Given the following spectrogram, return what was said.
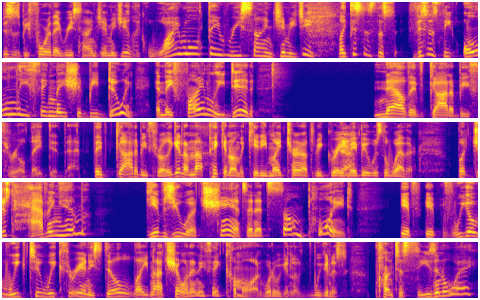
this is before they re-signed Jimmy G. Like, why won't they re-sign Jimmy G? Like, this is the this is the only thing they should be doing, and they finally did. Now they've got to be thrilled they did that. They've got to be thrilled. Again, I'm not picking on the kid. He might turn out to be great. Yeah. Maybe it was the weather, but just having him gives you a chance. And at some point, if if we go week two, week three, and he's still like not showing anything, come on, what are we gonna we gonna punt a season away?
